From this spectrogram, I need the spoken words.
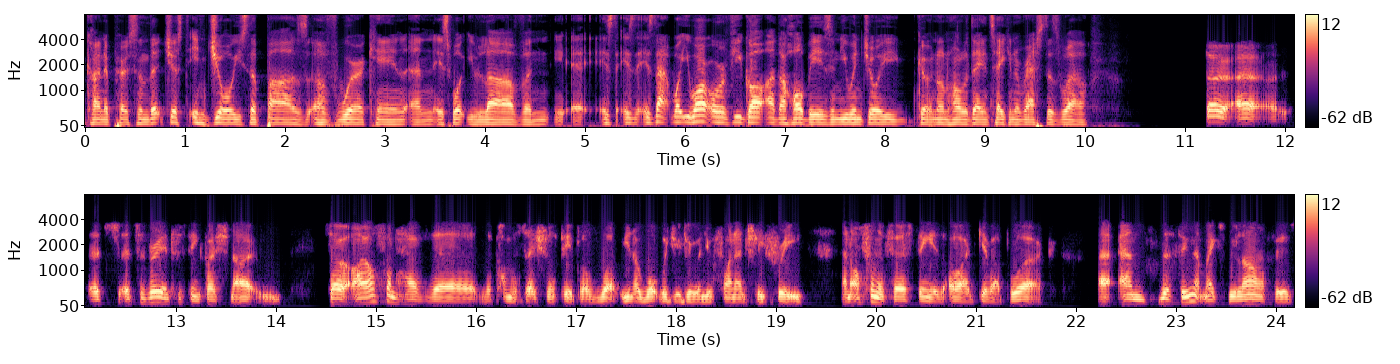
kind of person that just enjoys the buzz of working and is what you love and is is is that what you are or have you got other hobbies and you enjoy going on holiday and taking a rest as well? So uh, it's it's a very interesting question. I, so I often have the the conversation with people of what you know what would you do when you're financially free, and often the first thing is oh I'd give up work. Uh, and the thing that makes me laugh is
